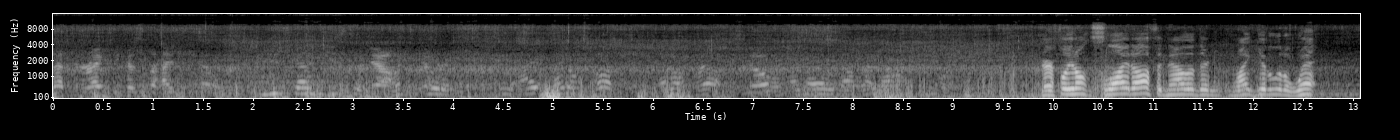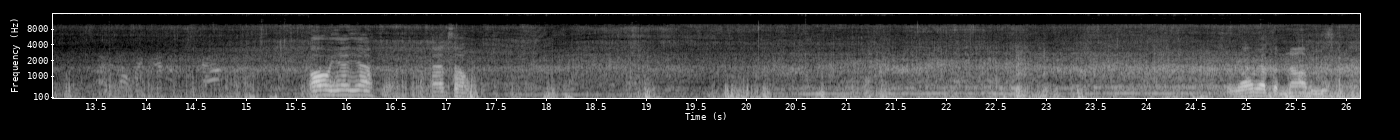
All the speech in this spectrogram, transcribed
Left and right because of the height of the pedal. You just gotta get used to it. Yeah. Once you get it. See, I, I don't talk. I don't grab. No. I'm all about that balance. Careful you don't slide off it now that they might get a little wet. Oh, yeah, yeah. That's help. We all got the knobbies.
